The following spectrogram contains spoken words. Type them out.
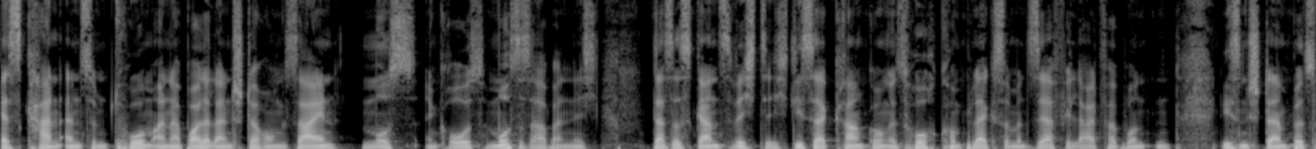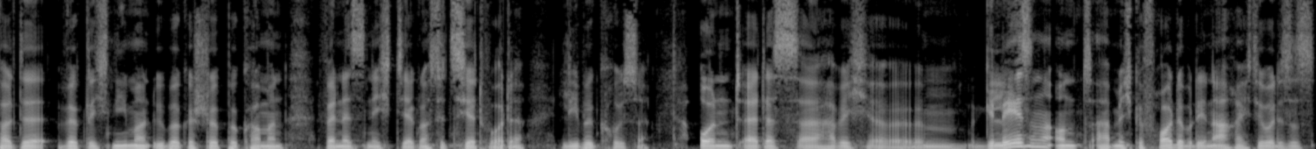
Es kann ein Symptom einer Borderline-Störung sein, muss, in groß, muss es aber nicht. Das ist ganz wichtig. Diese Erkrankung ist hochkomplex und mit sehr viel Leid verbunden. Diesen Stempel sollte wirklich niemand übergestülpt bekommen, wenn es nicht diagnostiziert wurde. Liebe Grüße. Und äh, das äh, habe ich ähm, gelesen und habe mich gefreut über die Nachricht, über dieses,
